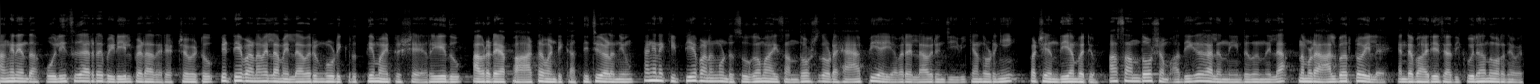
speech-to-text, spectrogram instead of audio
അങ്ങനെ എന്താ? പോലീസുകാരുടെ പിടിയിൽപ്പെടാതെ രക്ഷപ്പെട്ടു. കിട്ടിയ പണമെല്ലാം എല്ലാവരും കൂടി കൃത്യമായിട്ട് ഷെയർ ചെയ്തു. അവരുടെ ആ പാട്ട വണ്ടി കത്തിച്ചു കളഞ്ഞു. അങ്ങനെ കിട്ടിയ പണം കൊണ്ട് സുഖമായി സന്തോഷത്തോടെ ഹാപ്പിയായി അവരെല്ലാവരും ജീവിക്കാൻ തുടങ്ങി. പക്ഷെ എന്ത് ചെയ്യാൻ പറ്റും? ആ സന്തോഷം അധികകാലം നീണ്ടു നിന്നില്ല. നമ്മുടെ ആൽബർട്ടോ ഇല്ലേ എന്റെ ഭാര്യയെ ചതിക്കൂല എന്ന് പറഞ്ഞവൻ.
